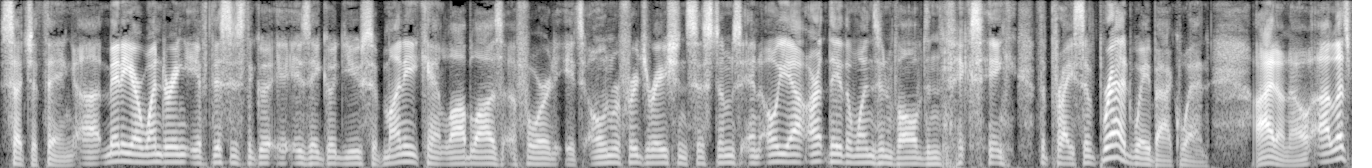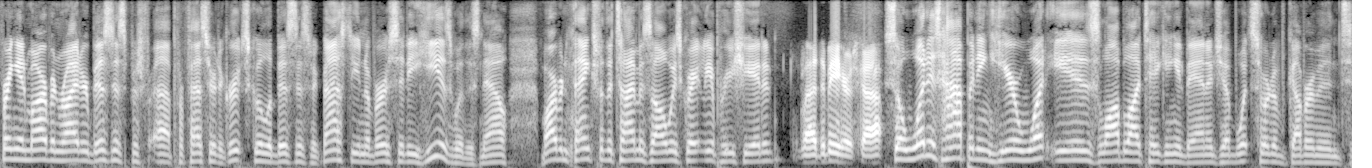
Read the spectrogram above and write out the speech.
such a thing. Uh, many are wondering if this is the good is a good use of money. Can't Loblaws afford its own refrigeration systems? And oh yeah, aren't they the ones involved in fixing the price of bread way back when? I don't know. Uh, let's bring in Marvin Ryder, business uh, professor at Groot School of Business, McMaster University. He is with us now. Marvin, thanks for the time as always. Greatly appreciated. Glad to be here, Scott. So, what is happening here? What is Loblaw taking advantage of? What sort of government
